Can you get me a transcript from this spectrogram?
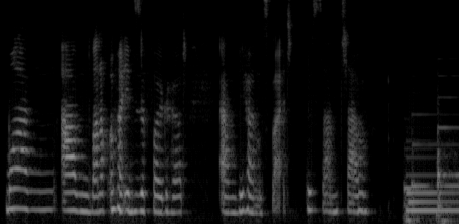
morgen, Abend, wann auch immer ihr diese Folge hört. Ähm, wir hören uns bald. Bis dann. Ciao. Música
